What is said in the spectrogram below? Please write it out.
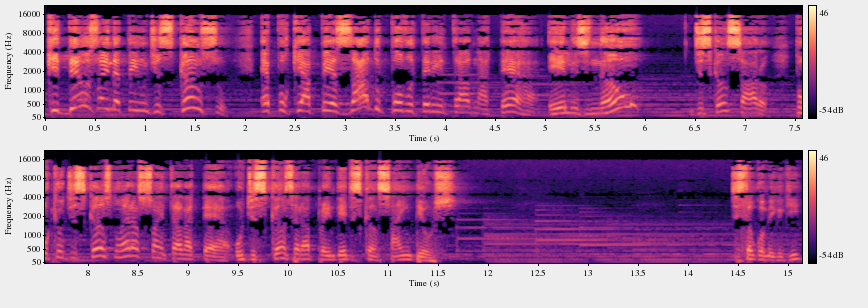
que Deus ainda tem um descanso, é porque apesar do povo ter entrado na terra, eles não descansaram, porque o descanso não era só entrar na terra, o descanso era aprender a descansar em Deus. Vocês estão comigo aqui?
